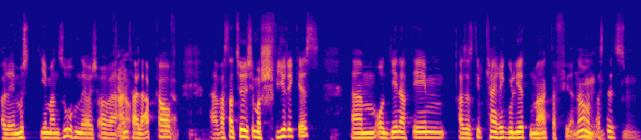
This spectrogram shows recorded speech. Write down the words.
oder ihr müsst jemanden suchen, der euch eure Genau. Anteile abkauft, äh, was natürlich immer schwierig ist. Ähm, und je nachdem, also es gibt keinen regulierten Markt dafür. Ne? Und das Mhm, ist mhm.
